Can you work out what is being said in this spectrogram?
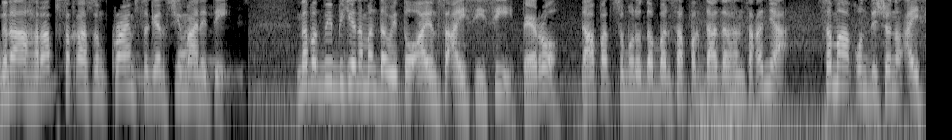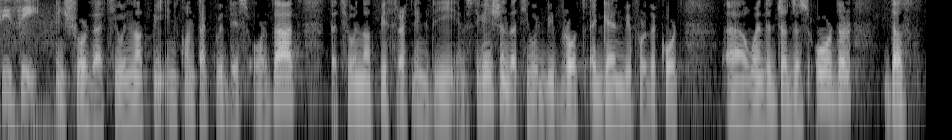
na naaharap sa kasong Crimes Against Humanity. Napagbibigyan naman daw ito ayon sa ICC pero dapat sumunod ang bansang pagdadalhan sa kanya sa mga kondisyon ng ICC. ensure that he will not be in contact with this or that, that he will not be threatening the investigation, that he will be brought again before the court uh, when the judge's order. Does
